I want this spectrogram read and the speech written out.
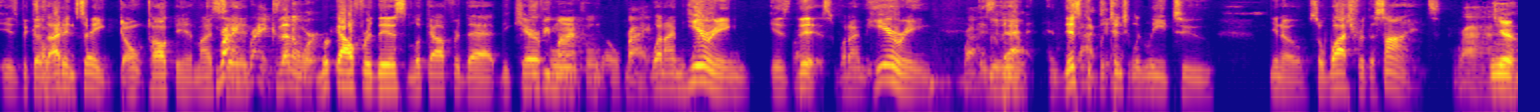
is because okay. I didn't say don't talk to him. I said right, right, because that don't work. Look out for this. Look out for that. Be careful. Just be mindful. You know, right. What I'm hearing is right. this. What I'm hearing right. is mm-hmm. that, and this gotcha. could potentially lead to, you know. So watch for the signs. Right. Yeah.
